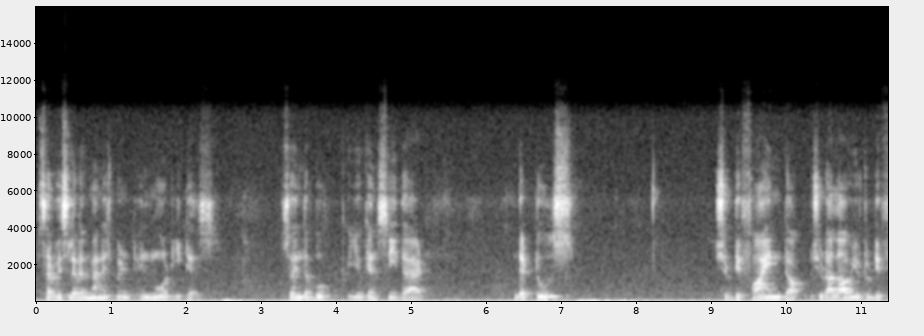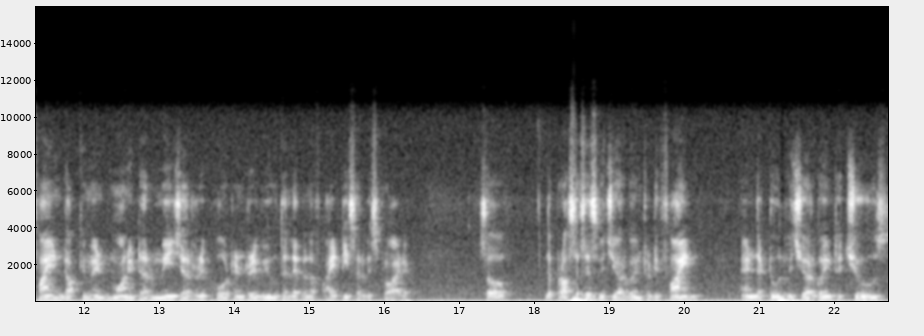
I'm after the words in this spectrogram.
service level management in more details. So in the book you can see that the tools should define should allow you to define document monitor measure report and review the level of IT service provided. So the processes which you are going to define and the tool which you are going to choose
